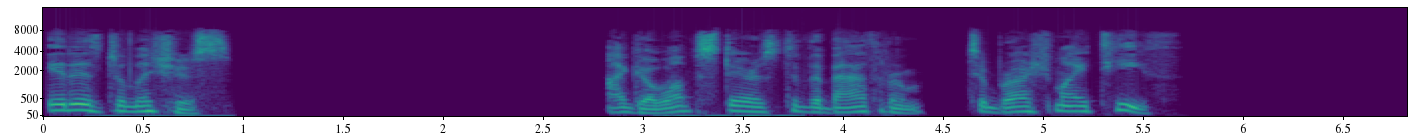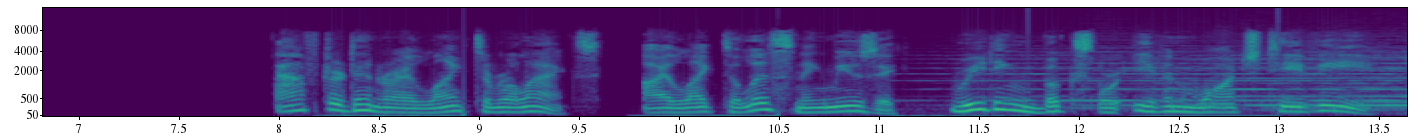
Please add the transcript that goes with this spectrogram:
It is delicious. I go upstairs to the bathroom, to brush my teeth. After dinner I like to relax, I like to listening music, reading books or even watch TV.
